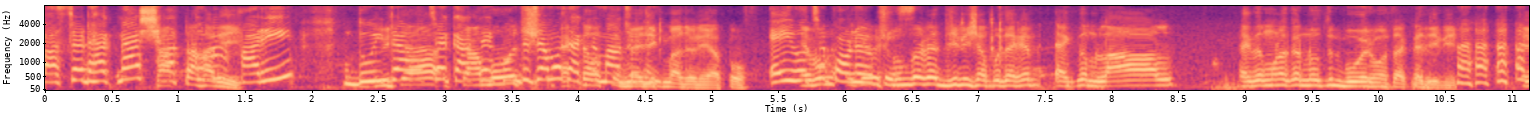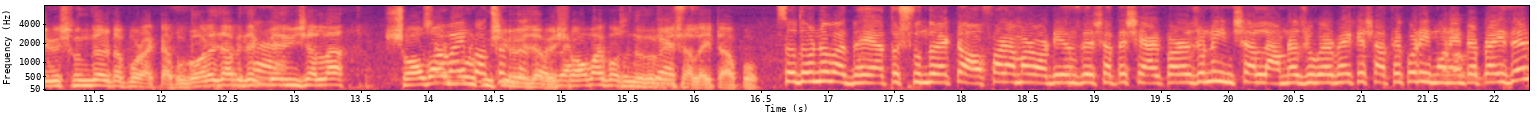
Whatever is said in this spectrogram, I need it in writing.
পাঁচটা ঢাকনা সাতটা হাঁড়ি। দুইটা হচ্ছে কাঠের চামচ একটা মাজনি ম্যাজিক মাজনি আপু। এই হচ্ছে পনেরো 15 এখানে সুন্দর একটা জিনিস আপু দেখেন একদম লাল একদম মনে করেন নতুন বউয়ের মতো একটা জিনিস। এই সুন্দর একটা প্রোডাক্ট আপু। ঘরে যাবে দেখবে হ্যাঁ। ইনশাল্লাহ সবার সবাই মন খুশি হয়ে যাবে। সবাই পছন্দ করবে. ইনশাল্লাহ এটা আপু। সো ধন্যবাদ ভাই এত সুন্দর একটা অফার আমার অডিয়েন্সদের সাথে শেয়ার করার জন্য। ইনশাল্লাহ আমরা জুবের ভাইকে সাথে করে ইমন এন্টারপ্রাইজের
